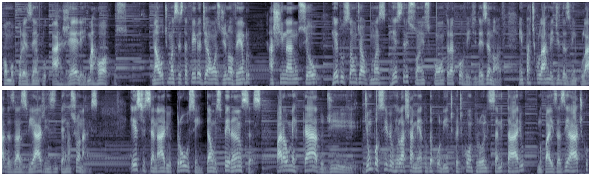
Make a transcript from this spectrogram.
como por exemplo Argélia e Marrocos. Na última sexta-feira, dia 11 de novembro, a China anunciou redução de algumas restrições contra a Covid-19, em particular medidas vinculadas às viagens internacionais. Este cenário trouxe então esperanças para o mercado de, de um possível relaxamento da política de controle sanitário no país asiático,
